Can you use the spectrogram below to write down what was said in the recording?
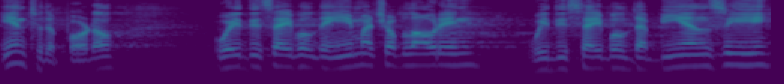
into the portal. We disable the image uploading. We disable the VNC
